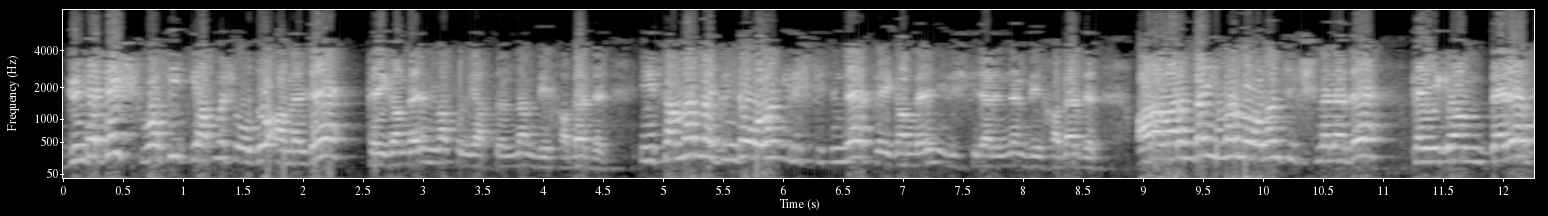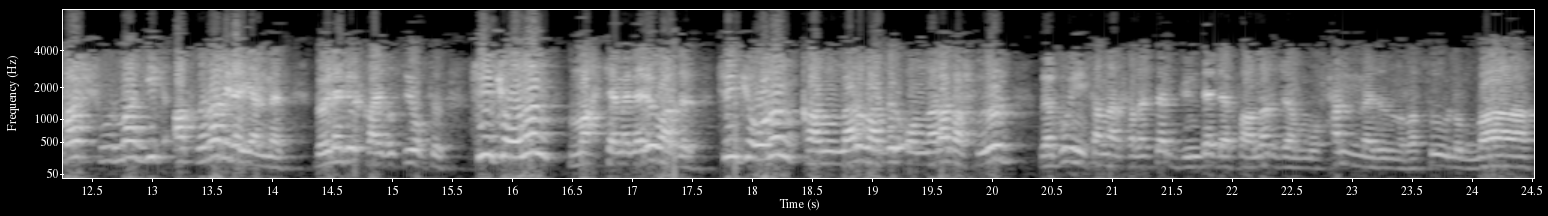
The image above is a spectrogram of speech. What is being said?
Günde beş vakit yapmış olduğu amelde peygamberin nasıl yaptığından bir haberdir. İnsanlarla günde olan ilişkisinde peygamberin ilişkilerinden bir haberdir. Aralarında insanlarla olan çekişmelerde peygambere başvurma hiç aklına bile gelmez. Böyle bir kaygısı yoktur. Çünkü onun mahkemeleri vardır. Çünkü onun kanunları vardır. Onlara başvurur ve bu insan arkadaşlar günde defalarca Muhammedun Resulullah,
